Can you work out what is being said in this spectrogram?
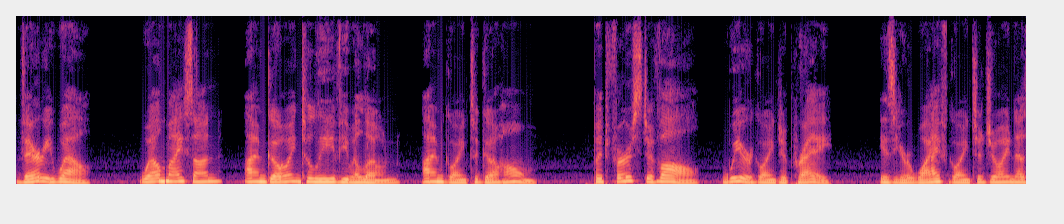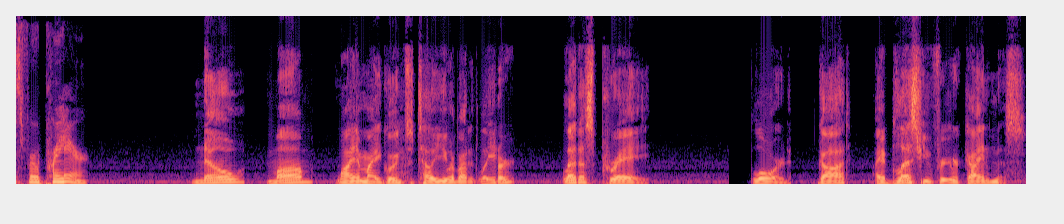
Very well. Well my son, I'm going to leave you alone, I'm going to go home. But first of all, we're going to pray. Is your wife going to join us for prayer? No, mom, why am I going to tell you about it later? Let us pray. Lord, God, I bless you for your kindness.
